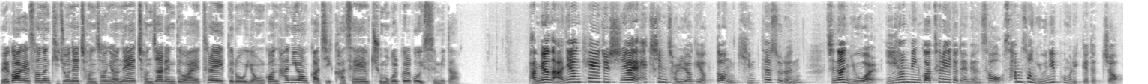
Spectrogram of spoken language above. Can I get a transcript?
외곽에서는 기존의 전성현에 전자랜드와의 트레이드로 영건 한희원까지 가세해 주목을 끌고 있습니다. 반면 안양 KGC의 핵심 전력이었던 김태술은 지난 6월 이현민과 트레이드되면서 삼성 유니폼을 입게 됐죠.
